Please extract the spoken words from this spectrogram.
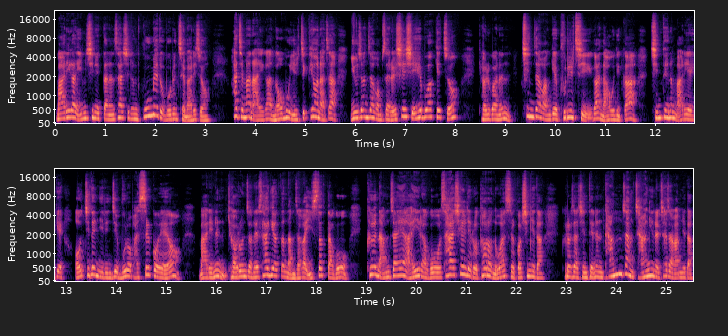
마리가 임신했다는 사실은 꿈에도 모른 채 말이죠. 하지만 아이가 너무 일찍 태어나자 유전자 검사를 실시해 보았겠죠. 결과는 친자관계 불일치가 나오니까 진태는 마리에게 어찌된 일인지 물어봤을 거예요. 마리는 결혼 전에 사귀었던 남자가 있었다고 그 남자의 아이라고 사실대로 털어놓았을 것입니다. 그러자 진태는 당장 장인을 찾아갑니다.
